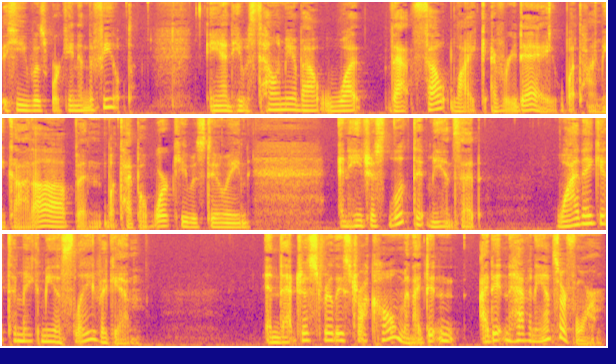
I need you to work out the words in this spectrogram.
he was working in the field. And he was telling me about what that felt like every day, what time he got up and what type of work he was doing. And he just looked at me and said, Why they get to make me a slave again? And that just really struck home and i didn't i didn't have an answer for him.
